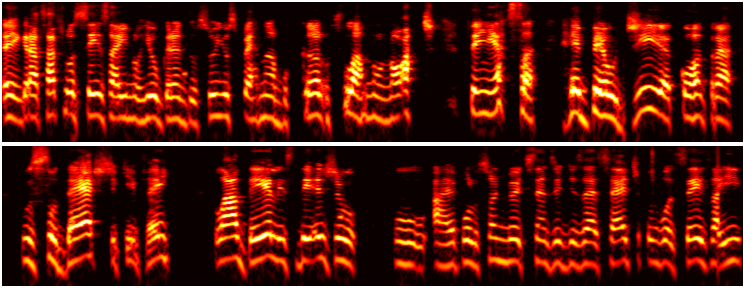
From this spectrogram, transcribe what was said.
é engraçado vocês aí no Rio Grande do Sul e os pernambucanos lá no norte têm essa rebeldia contra o Sudeste que vem lá deles desde o, o, a Revolução de 1817, com vocês aí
